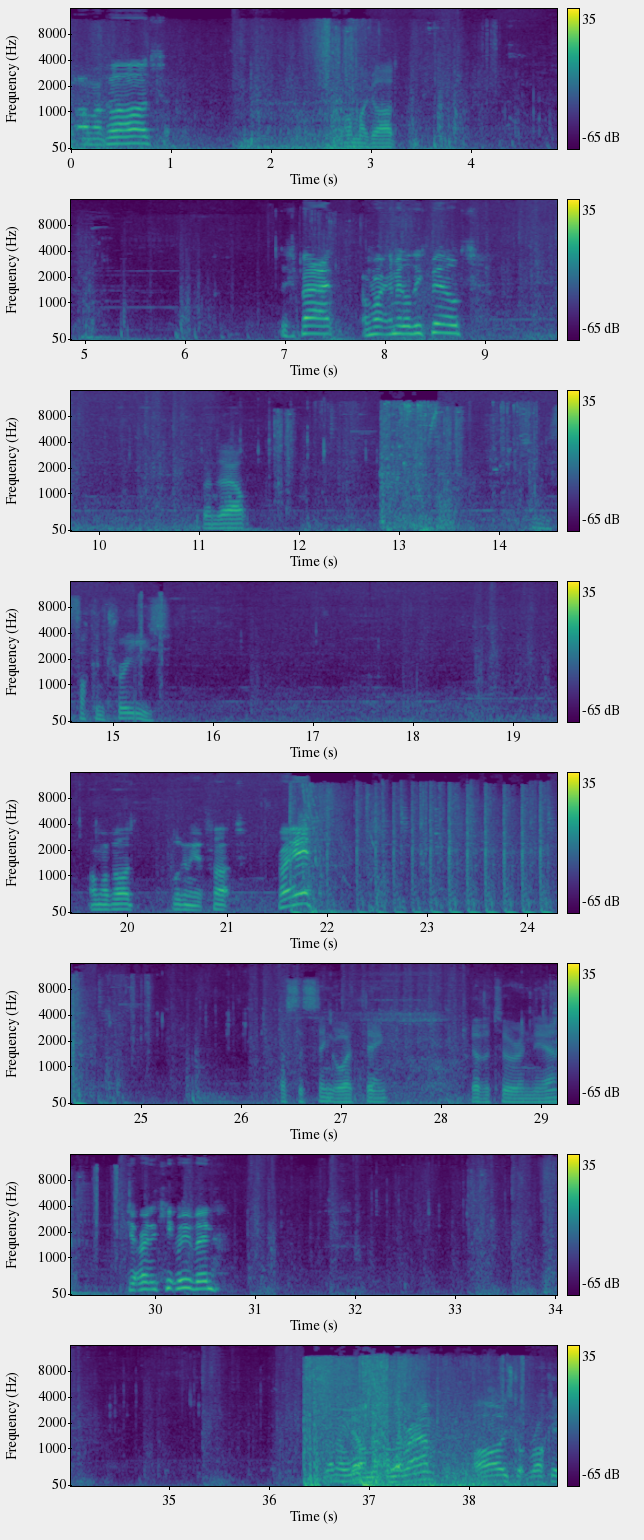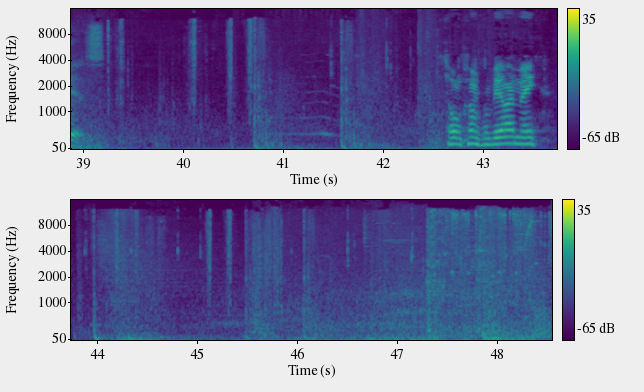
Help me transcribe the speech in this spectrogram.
Oh my god. Oh my god. This is bad. I'm right in the middle of these builds. Turns out. So many fucking trees. Oh my god. We're gonna get fucked. Right here! That's the single, I think. The other two are in the air. Get ready to keep moving. Yeah, on, the, on the ramp. Oh, he's got rockets. Someone come from behind me.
